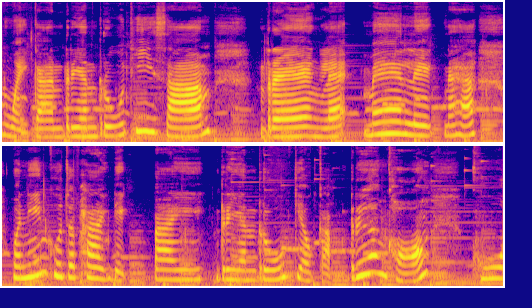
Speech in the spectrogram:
หน่วยการเรียนรู้ที่ 3 แรงและแม่เหล็กนะคะ วันนี้ครูจะพาเด็กไปเรียนรู้เกี่ยวกับเรื่องของ ขั้ว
